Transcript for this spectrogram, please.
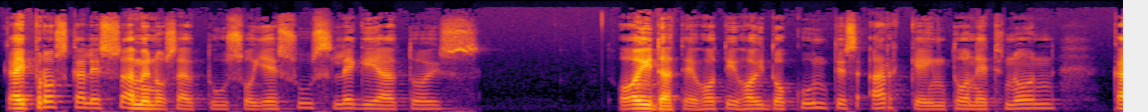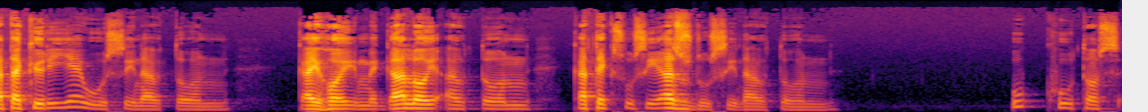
Καί προσκαλεσάμενος αυτούς ο Ιησούς λέγει αυτοίς, «Οίδατε ότι οι δοκούντες άρκειν των εθνών κατά Κυριέους είναι kai hoi megaloi auton katexusiasdus in auton. Ukutos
